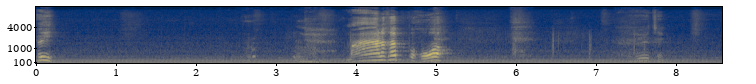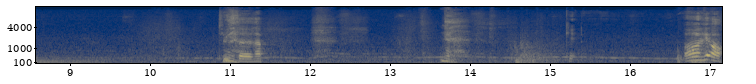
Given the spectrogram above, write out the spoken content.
เฮ้ยมาแล้วครับ โอ้โหเฮ้ยเจ็ดทีเซอร์ครับโอเคอ๋อให้ออก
